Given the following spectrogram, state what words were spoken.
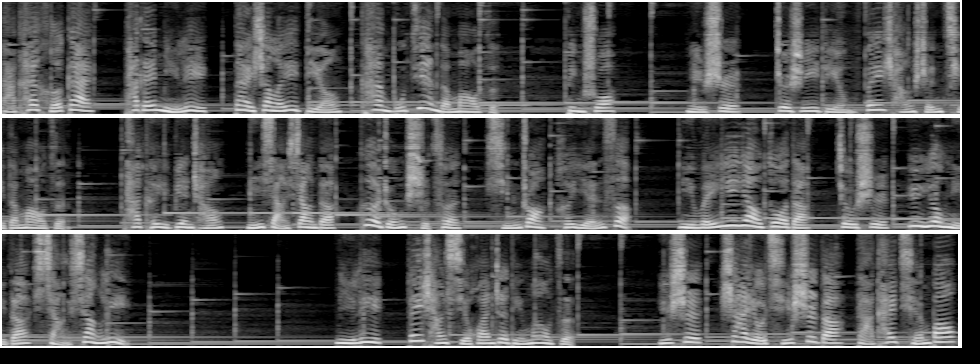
打开盒盖，他给米粒戴上了一顶看不见的帽子，并说：“女士，这是一顶非常神奇的帽子，它可以变成你想象的各种尺寸、形状和颜色。你唯一要做的就是运用你的想象力。”米粒非常喜欢这顶帽子，于是煞有其事地打开钱包，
